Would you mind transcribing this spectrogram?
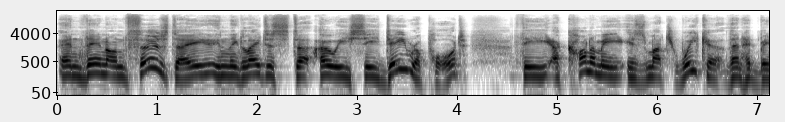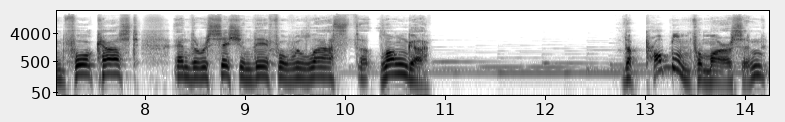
And then on Thursday, in the latest uh, OECD report, the economy is much weaker than had been forecast, and the recession therefore will last longer. The problem for Morrison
